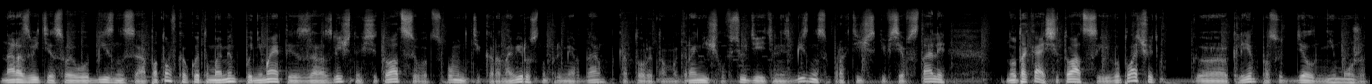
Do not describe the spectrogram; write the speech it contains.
на развитие своего бизнеса, а потом в какой-то момент понимает из-за различных ситуаций, вот вспомните коронавирус, например, да, который там ограничил всю деятельность бизнеса, практически все встали. Но такая ситуация, и выплачивать клиент, по сути дела, не может.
